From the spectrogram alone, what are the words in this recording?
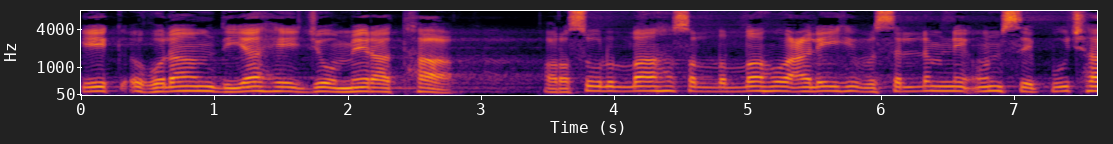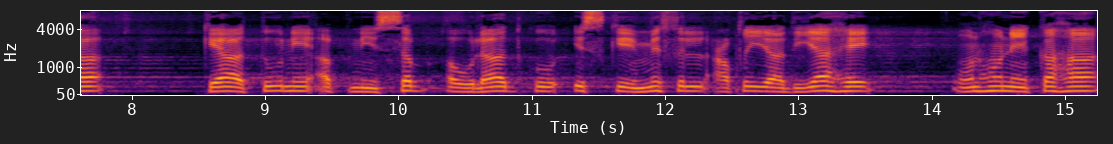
ایک غلام دیا ہے جو میرا تھا۔ رسول اللہ صلی اللہ علیہ وسلم نے ان سے پوچھا کیا تو نے اپنی سب اولاد کو اس کے مثل عطیہ دیا ہے؟ انہوں نے کہا،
